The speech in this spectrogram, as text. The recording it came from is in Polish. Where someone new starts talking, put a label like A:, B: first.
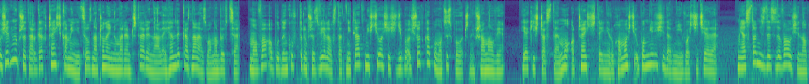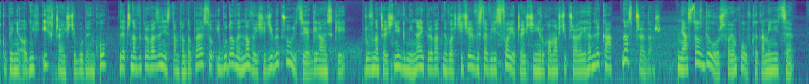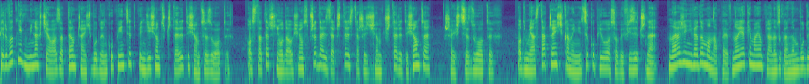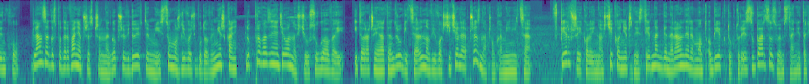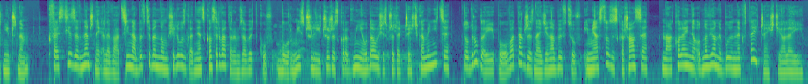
A: Po siedmiu przetargach część kamienicy oznaczonej numerem 4 na Alei Henryka znalazła nabywcę. Mowa o budynku, w którym przez wiele ostatnich lat mieściła się siedziba Ośrodka Pomocy Społecznej w Szanowie. Jakiś czas temu o część tej nieruchomości upomnieli się dawniej właściciele. Miasto nie zdecydowało się na odkupienie od nich ich części budynku, lecz na wyprowadzenie stamtąd OPS-u i budowę nowej siedziby przy ulicy Jagiellońskiej. Równocześnie gmina i prywatny właściciel wystawili swoje części nieruchomości przy Alei Henryka na sprzedaż. Miasto zbyło już swoją połówkę kamienicy. Pierwotnie gmina chciała za tę część budynku 554 tysiące złotych. Ostatecznie udało się sprzedać za 464 600 złotych. Od miasta część kamienicy kupiły osoby fizyczne. Na razie nie wiadomo na pewno, jakie mają plany względem budynku. Plan zagospodarowania przestrzennego przewiduje w tym miejscu możliwość budowy mieszkań lub prowadzenia działalności usługowej. I to raczej na ten drugi cel nowi właściciele przeznaczą kamienicę. W pierwszej kolejności konieczny jest jednak generalny remont obiektu, który jest w bardzo złym stanie technicznym. Kwestie zewnętrznej elewacji nabywcy będą musieli uzgadniać z konserwatorem zabytków. Burmistrz liczy, że skoro gminie udało się sprzedać część kamienicy, to druga jej połowa także znajdzie nabywców i miasto zyska szansę na kolejny odnowiony budynek w tej części alei.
